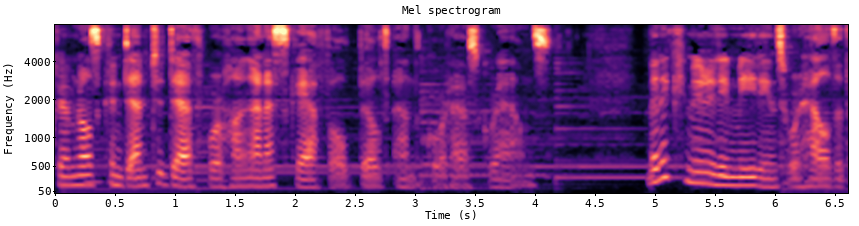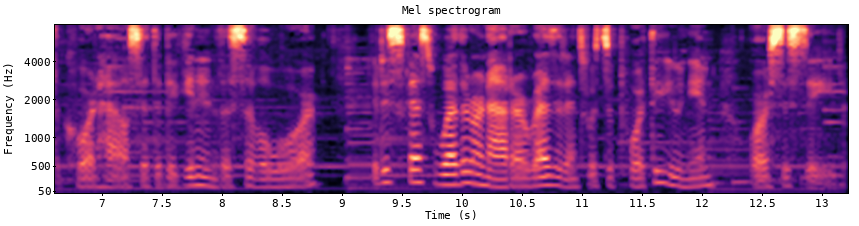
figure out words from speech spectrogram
Criminals condemned to death were hung on a scaffold built on the courthouse grounds. Many community meetings were held at the courthouse at the beginning of the Civil War to discuss whether or not our residents would support the Union or secede.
